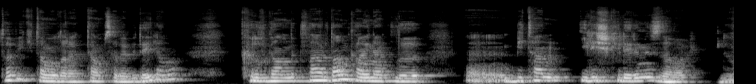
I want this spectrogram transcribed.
Tabii ki tam olarak tam sebebi değil ama kırılganlıklardan kaynaklı e, biten ilişkilerimiz de var. Doğru.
